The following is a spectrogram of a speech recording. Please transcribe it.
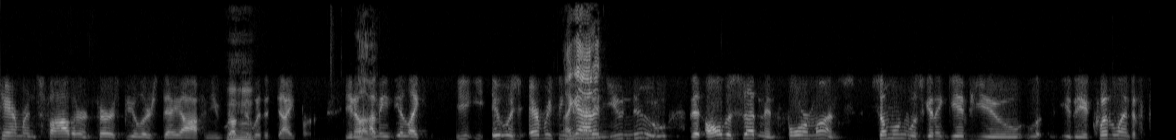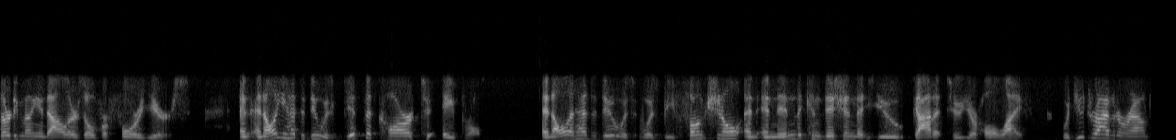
Cameron's father and Ferris Bueller's Day Off, and you rubbed Mhm. it with a diaper. You know, Love I mean, it, like y- it was everything. I you got had, it. And you knew that all of a sudden in four months, someone was going to give you the equivalent of thirty million dollars over four years, and and all you had to do was get the car to April, and all it had to do was was be functional and and in the condition that you got it to your whole life. Would you drive it around?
